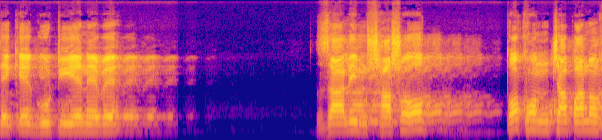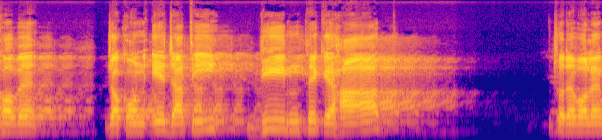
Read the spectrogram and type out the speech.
থেকে গুটিয়ে নেবে, জালিম শাসক তখন চাপানো হবে। যখন এ জাতি দিন থেকে হাত জোরে বলেন,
